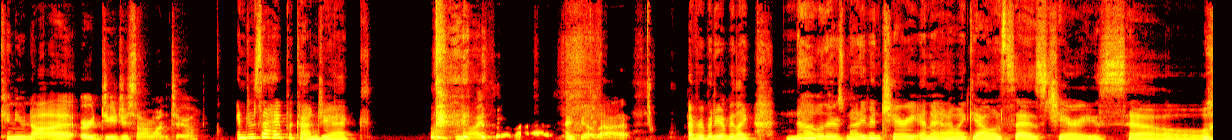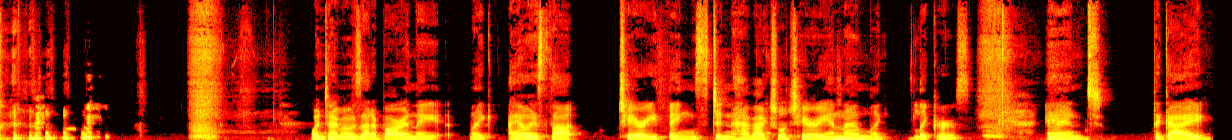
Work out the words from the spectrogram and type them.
Can you not, or do you just not want to? I'm just a hypochondriac. no, I feel that. I feel that everybody will be like, no, there's not even cherry in it. And I'm like, yeah, well, it says cherries. So one time I was at a bar and they, like, I always thought cherry things didn't have actual cherry in them, like liquors. And the guy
